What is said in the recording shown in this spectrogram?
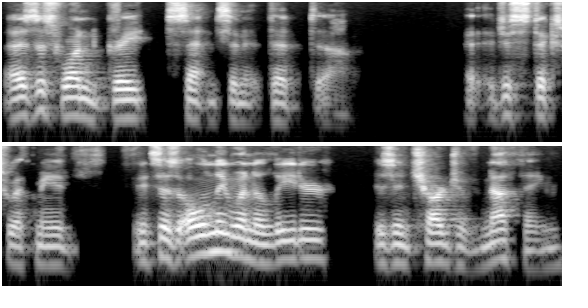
there's this one great sentence in it that uh, it just sticks with me. It says, "Only when a leader is in charge of nothing,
